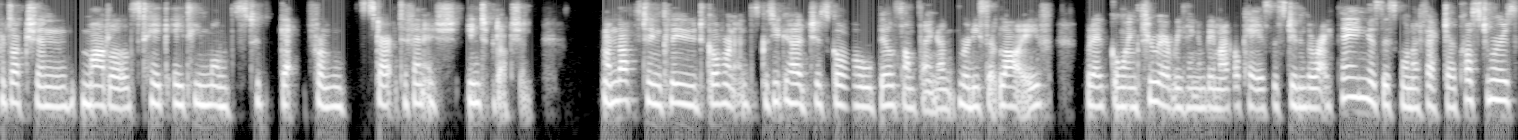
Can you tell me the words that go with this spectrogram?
production models take 18 months to get from start to finish into production. And that's to include governance because you could just go build something and release it live without going through everything and being like, okay, is this doing the right thing? Is this going to affect our customers?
